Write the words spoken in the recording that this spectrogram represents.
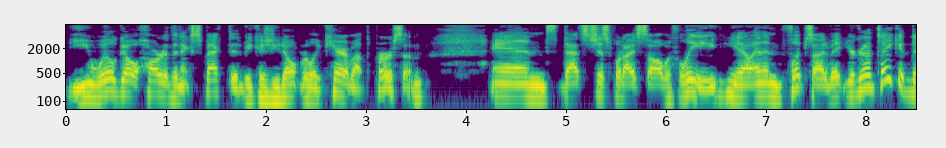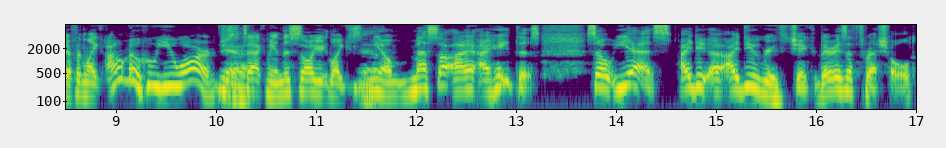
You will go harder than expected because you don't really care about the person. And that's just what I saw with League, you know. And then flip side of it, you're going to take it different. Like I don't know who you are, just yeah. attack me, and this is all you like, yeah. you know, mess up. I, I hate this. So yes, I do. Uh, I do agree with Jake. There is a threshold.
